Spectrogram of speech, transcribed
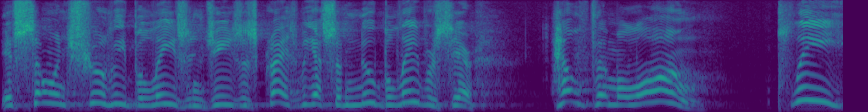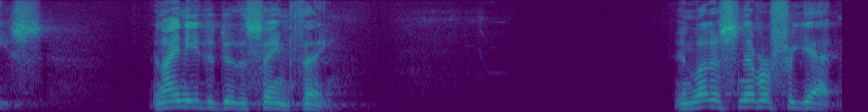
If someone truly believes in Jesus Christ, we got some new believers here. Help them along, please. And I need to do the same thing. And let us never forget,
